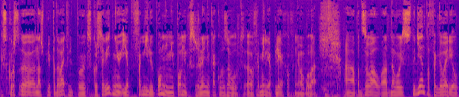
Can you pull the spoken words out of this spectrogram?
Экскурс, э, наш преподаватель по экскурсоведению, я фамилию помню, не помню, к сожалению, как его зовут. Э, фамилия Плехов у него была. А, подзывал одного из студентов и говорил,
